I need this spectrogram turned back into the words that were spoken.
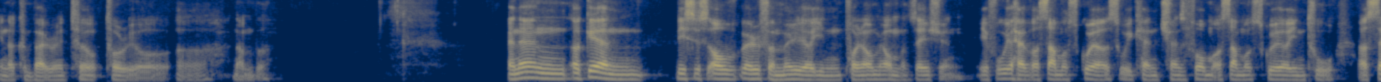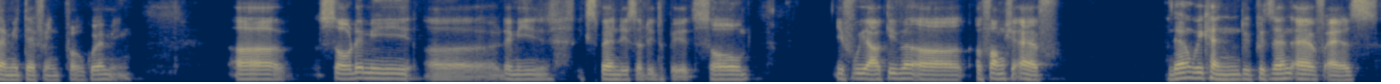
in the combinatorial uh, number. And then again, this is all very familiar in polynomial optimization. If we have a sum of squares, we can transform a sum of square into a semi-definite programming. Uh, so let me uh, let me expand this a little bit. So if we are given a, a function f then we can represent f as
